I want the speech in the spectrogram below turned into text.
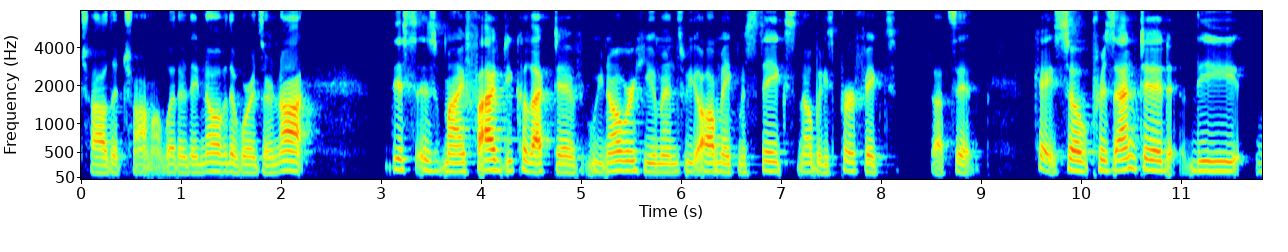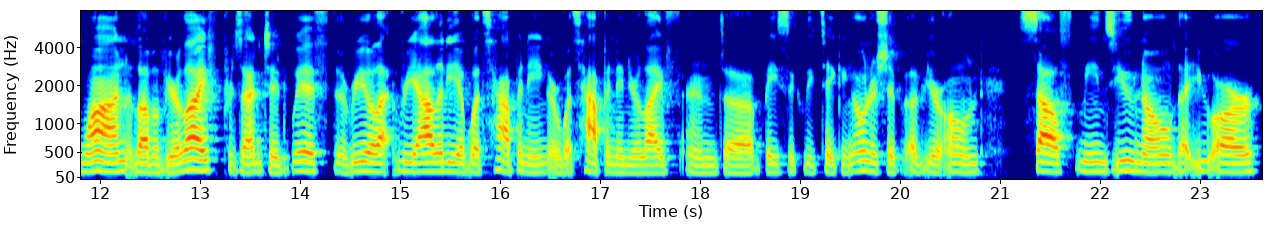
childhood trauma, whether they know of the words or not this is my 5D collective. We know we're humans. We all make mistakes. Nobody's perfect. That's it. Okay, so presented the one love of your life, presented with the real reality of what's happening or what's happened in your life, and uh, basically taking ownership of your own self means you know that you are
